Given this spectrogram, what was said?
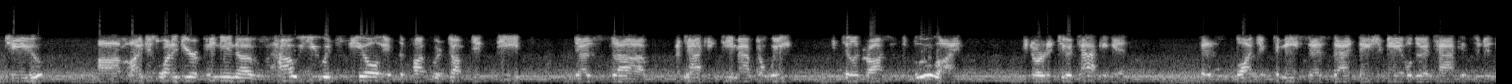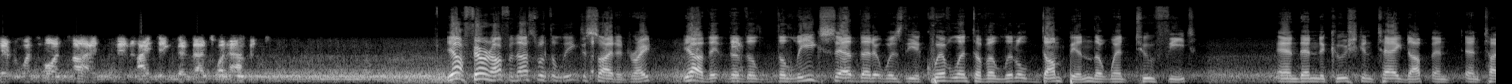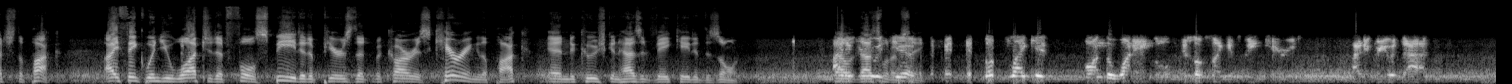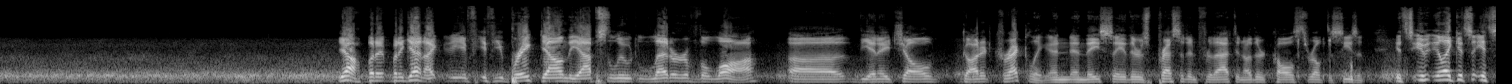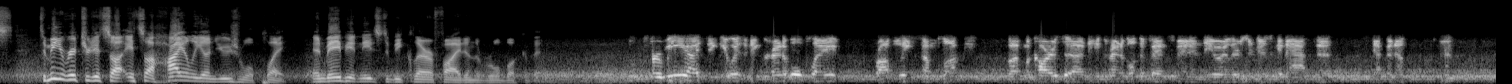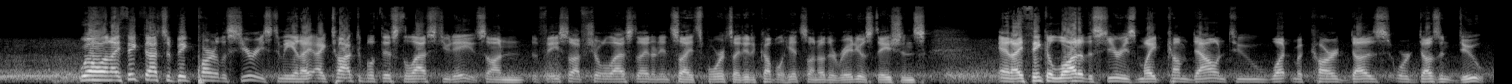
to you. Um, I just wanted your opinion of how you would feel if the puck were dumped in deep. Does uh, attacking team have to wait until it crosses the blue line in order to attack again? Because logic to me says that they should be able to attack as soon as everyone's on side, and I think that that's what happened. Yeah, fair enough, and that's what the league decided, right? Yeah, the the, the, the league said that it was the equivalent of a little dump in that went two feet, and then Nichushkin tagged up and, and touched the puck. I think when you watch it at full speed, it appears that Makar is carrying the puck, and Nichushkin hasn't vacated the zone. I That- agree that's what I'm saying. It, it looked like it on the one angle. It looks like it's being carried. I'd agree with that. Yeah, but it, but again, I, if if you break down the absolute letter of the law, uh, the NHL got it correctly, and and they say there's precedent for that in other calls throughout the season. It's it, like it's it's to me, Richard. It's a it's a highly unusual play, and maybe it needs to be clarified in the rule book a bit. For me, I think it was an incredible play. Probably some luck, but Makar's an incredible defenseman, and the Oilers are just going to have to step it up. Well, and I think that's a big part of the series to me. And I, I talked about this the last few days on the Face-Off show last night on Inside Sports. I did a couple of hits on other radio stations, and I think a lot of the series might come down to what Makar does or doesn't do.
